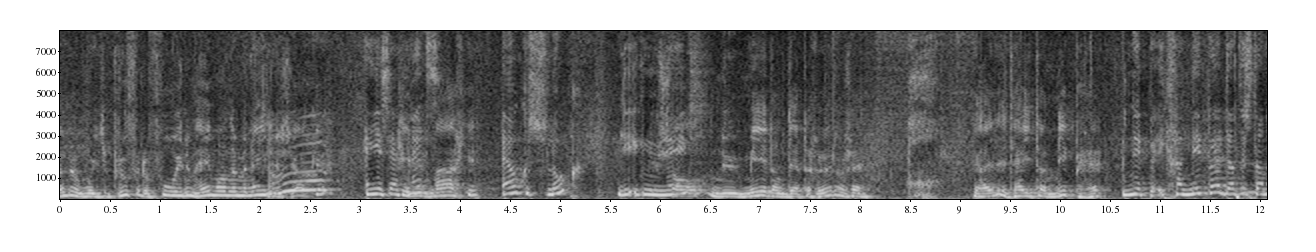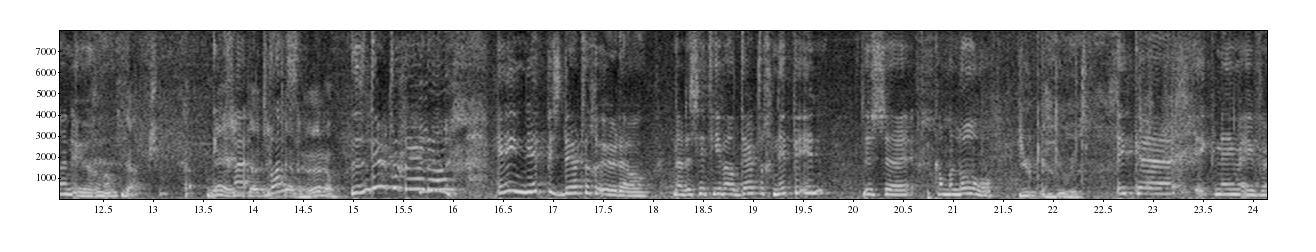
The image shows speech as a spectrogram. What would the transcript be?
eh, dan moet je proeven. Dan voel je hem helemaal naar beneden Oh, zakken. En je zegt net, maagje. elke slok die ik nu neem... zal nu meer dan 30 euro zijn. Ja, het heet dan nippen, hè? Nippen, ik ga nippen, dat is dan een euro. Ja, ja. nee, ga- dat is wat? 30 euro. Dat is 30 euro! Eén nip is 30 euro. Nou, er zitten hier wel 30 nippen in. Dus eh, ik kan me lol op. You can do it. Ik, eh, ik neem even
